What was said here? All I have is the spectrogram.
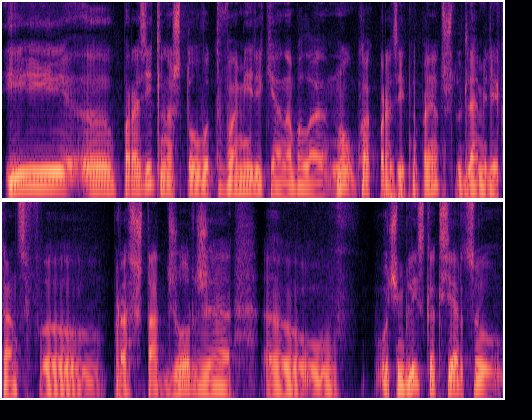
И э, поразительно, что вот в Америке она была... Ну, как поразительно? Понятно, что для американцев э, про штат Джорджия э, очень близко к сердцу.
